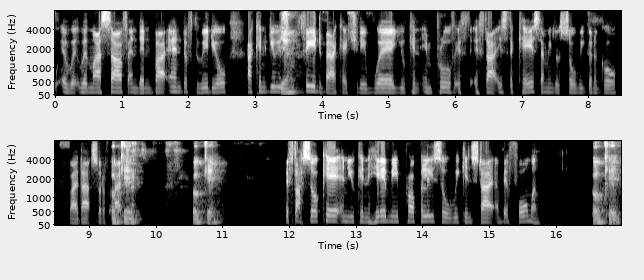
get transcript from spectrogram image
with, with, myself, and then by end of the video, I can give you yeah. some feedback actually where you can improve if if that is the case. I mean, so we're gonna go by that sort of pattern. Okay. If that's okay and you can hear me properly, so we can start a bit formal. Okay.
